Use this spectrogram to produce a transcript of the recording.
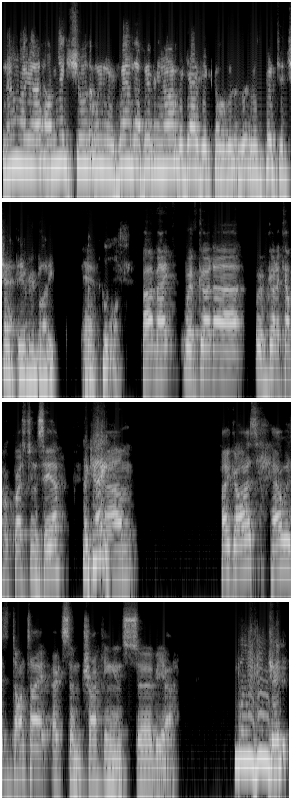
No, I, I made sure that when we wound up every night, we gave you a call. It was good to chat to everybody. Yeah. Of course. All right, mate. We've got uh we've got a couple of questions here. Okay. Um, hey guys, how is Dante Exum tracking in Serbia? well, he's injured,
